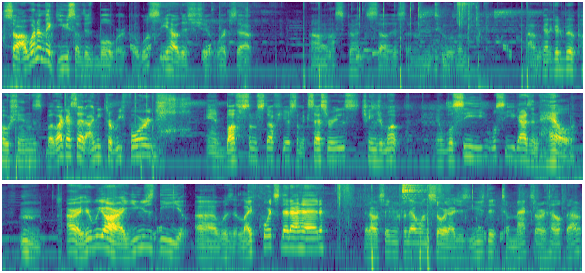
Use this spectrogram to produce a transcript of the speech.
So I want to make use of this bulwark, but we'll see how this shit works out. Um, let's go ahead and sell this. I don't need two of them. Uh, we got a good bit of potions, but like I said, I need to reforge and buff some stuff here, some accessories, change them up, and we'll see. We'll see you guys in hell. Mm. Alright, here we are. I used the, uh, was it, life quartz that I had, that I was saving for that one sword. I just used it to max our health out.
